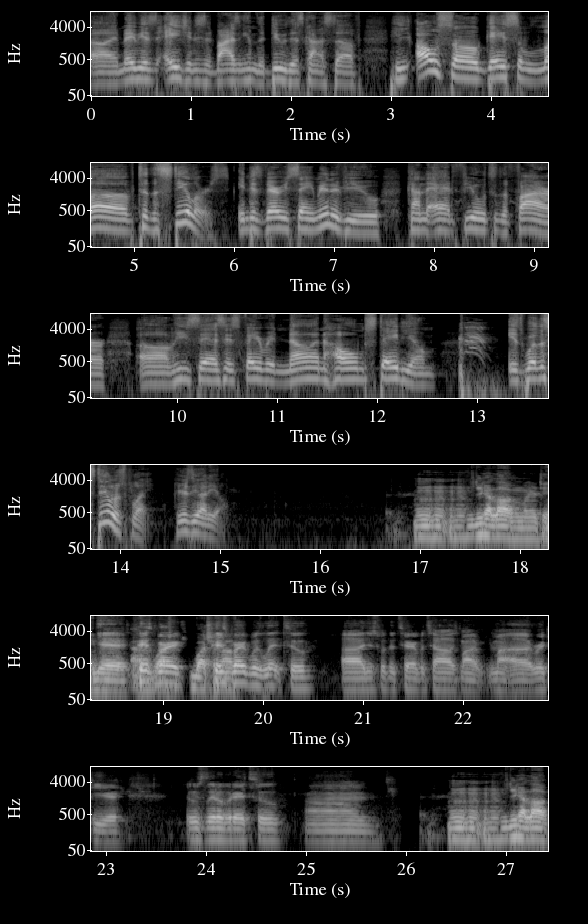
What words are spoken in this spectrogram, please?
Uh, and maybe his agent is advising him to do this kind of stuff. He also gave some love to the Steelers in this very same interview, kind of add fuel to the fire. Um, he says his favorite non-home stadium is where the Steelers play. Here's the audio. Mm-hmm, You got a lot of them on your team. Yeah, I Pittsburgh. watch- watch. Pittsburgh was lit too. Uh, just with the terrible towels, my my uh, rookie year, it was lit over there too. Um, Mm-hmm, You got a lot. Of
